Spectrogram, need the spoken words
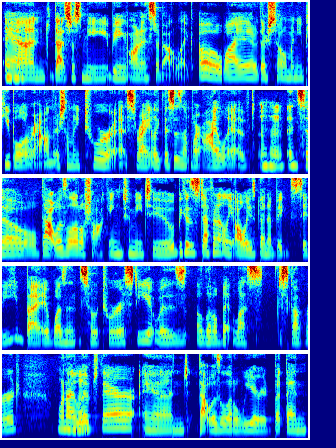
Mm-hmm. And that's just me being honest about, like, oh, why are there so many people around? There's so many tourists, right? Like, this isn't where I lived. Mm-hmm. And so that was a little shocking to me, too, because it's definitely always been a big city, but it wasn't so touristy. It was a little bit less discovered when mm-hmm. I lived there. And that was a little weird. But then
